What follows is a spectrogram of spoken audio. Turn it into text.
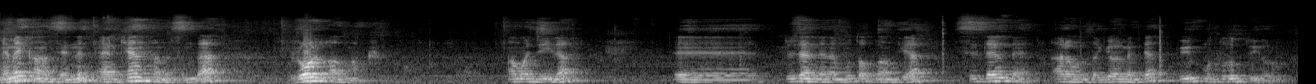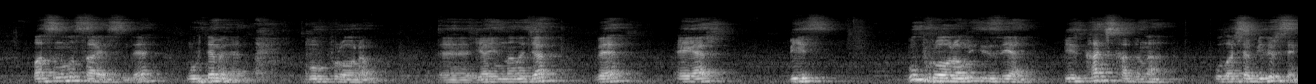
meme kanserinin erken tanısında rol almak amacıyla eee, düzenlenen bu toplantıya sizlerin de aramızda görmekten büyük mutluluk duyuyorum. Basınımız sayesinde muhtemelen bu program eee, yayınlanacak ve eğer biz bu programı izleyen birkaç kadına ulaşabilirsek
